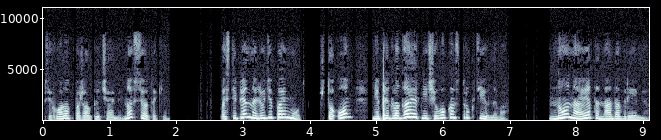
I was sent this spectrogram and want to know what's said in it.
Психолог пожал плечами. Но все-таки. Постепенно люди поймут, что он не предлагает ничего конструктивного. Но на это надо время.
